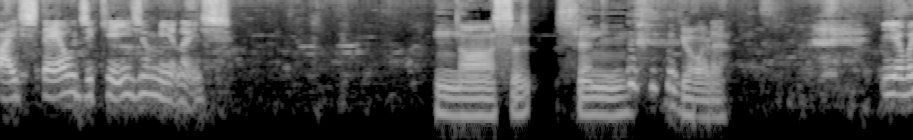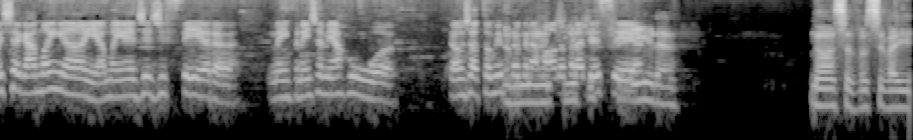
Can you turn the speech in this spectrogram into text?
pastel de queijo Minas. Nossa senhora. E eu vou chegar amanhã, e amanhã é dia de feira, na em frente à minha rua. Então já tô me programando Amanhã é para dia de descer. feira. Nossa, você vai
